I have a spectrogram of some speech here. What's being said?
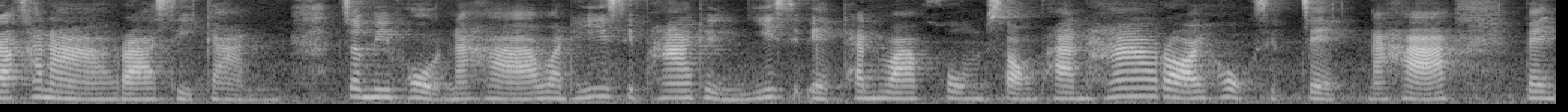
ลัคนาราศีกัน จะมีผลนะคะวันที่ 15ถึง21 ธันวาคม 2567 นะคะ เป็น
